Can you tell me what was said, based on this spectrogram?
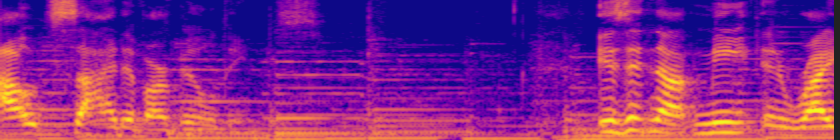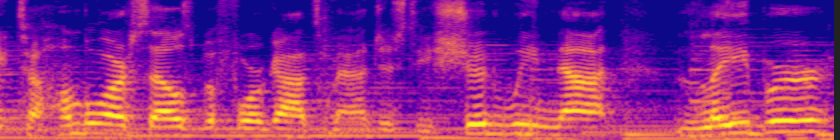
outside of our buildings. Is it not meet and right to humble ourselves before God's majesty? Should we not labor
